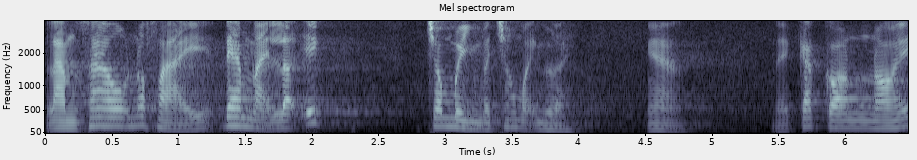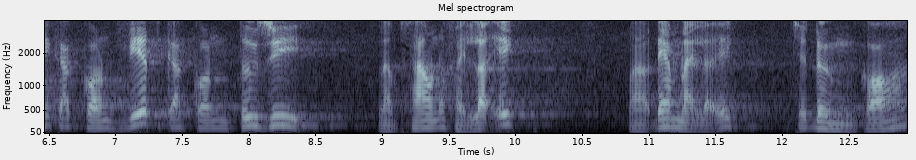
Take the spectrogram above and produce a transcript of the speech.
làm sao nó phải đem lại lợi ích cho mình và cho mọi người? Nghe Đấy, các con nói các con viết các con tư duy làm sao nó phải lợi ích và đem lại lợi ích. Chứ đừng có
